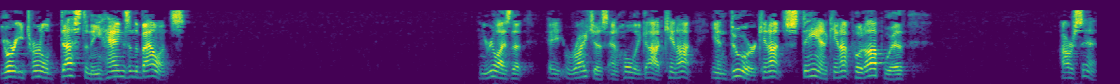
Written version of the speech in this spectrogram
your eternal destiny hangs in the balance. And you realize that a righteous and holy God cannot endure, cannot stand, cannot put up with our sin.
